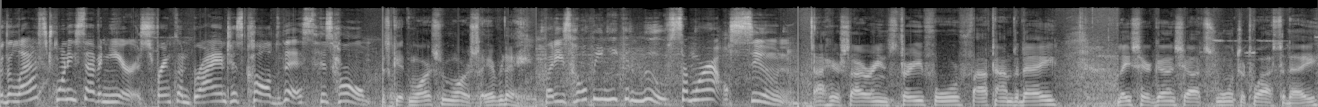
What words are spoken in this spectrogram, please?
For the last 27 years, Franklin Bryant has called this his home. It's getting worse and worse every day. But he's hoping he can move somewhere else soon. I hear sirens three, four, five times a day. At least hear gunshots once or twice a day.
